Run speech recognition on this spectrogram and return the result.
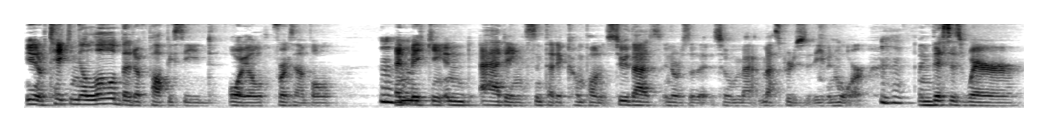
you know, taking a little bit of poppy seed oil, for example, and making and adding synthetic components to that in order so that so ma- mass produce it even more. And this is where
